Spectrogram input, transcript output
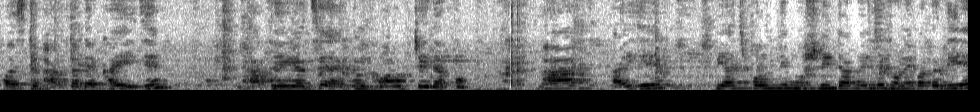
ফার্স্টে ভাতটা দেখাই, এই যে ভাত হয়ে গেছে, একদম ধোয়া উঠছে দেখো। ভাত, এই যে পেঁয়াজ ফোড়ন দিয়ে মুসুরির ডাল হয়েছে ধনে পাতা দিয়ে।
